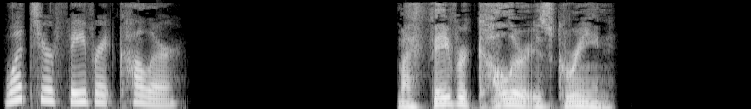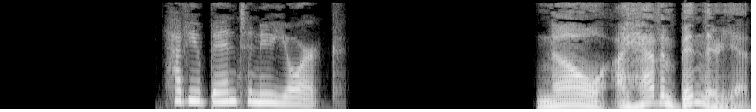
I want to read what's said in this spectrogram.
What's your favorite color? My favorite color is green. Have you been to New York? No, I haven't been there yet.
